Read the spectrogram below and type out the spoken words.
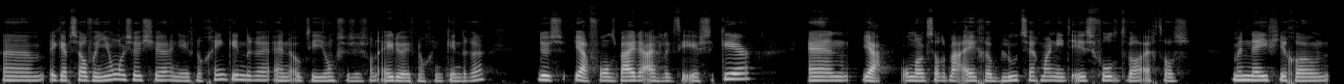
Um, ik heb zelf een jonger zusje en die heeft nog geen kinderen. En ook de jongste zus van Edo heeft nog geen kinderen. Dus ja, voor ons beiden eigenlijk de eerste keer. En ja, ondanks dat het mijn eigen bloed zeg maar niet is, voelt het wel echt als mijn neefje gewoon.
